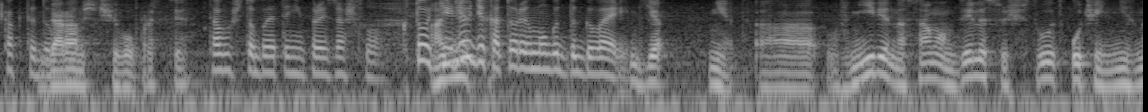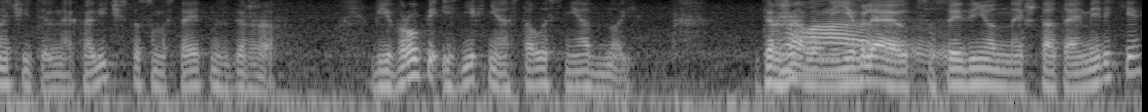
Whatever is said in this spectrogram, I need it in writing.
Как ты думаешь? Гарант чего, прости? Того, чтобы это не произошло. Кто А те нет. люди, которые могут договориться? Я... Нет, а, в мире на самом деле существует очень незначительное количество самостоятельных держав. В Европе из них не осталось ни одной. Державами Ну, а- являются Соединенные Штаты Америки,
